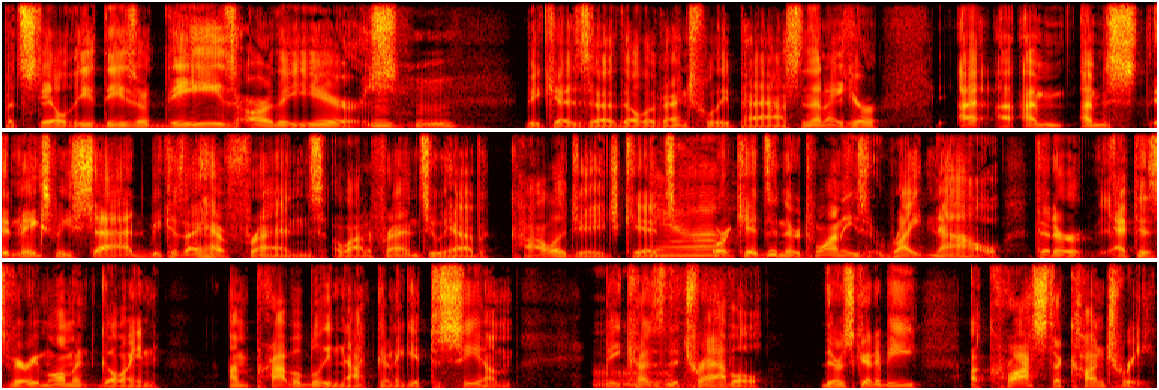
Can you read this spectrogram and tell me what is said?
but still, these these are these are the years Mm-hmm. because uh, they'll eventually pass. And then I hear, I, I, I'm I'm. It makes me sad because I have friends, a lot of friends who have college age kids Yeah. or kids in their twenties right now that are at this very moment going, I'm probably not going to get to see them because the travel there's going to be across the country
